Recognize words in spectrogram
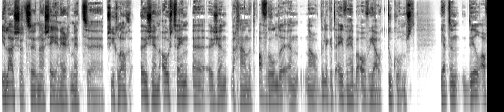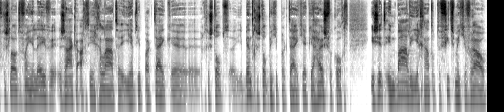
Je luistert eh, naar CNR met psycholoog Eugène Oostveen. Uh, we gaan het afronden. En nou wil ik het even hebben over jouw toekomst. Je hebt een deel afgesloten van je leven, zaken achter je gelaten. Je hebt je praktijk gestopt. je bent gestopt met je praktijk. Je hebt je huis verkocht. Je zit in Bali. Je gaat op de fiets met je vrouw.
